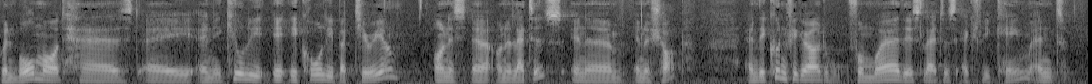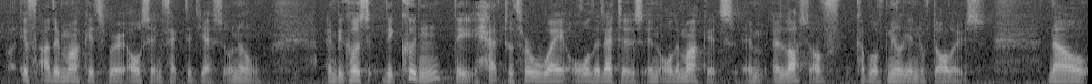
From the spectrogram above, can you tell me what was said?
when Walmart has a an E. coli, E. coli bacteria on a, uh, on a lettuce in a in a shop, and they couldn't figure out from where this lettuce actually came and if other markets were also infected, yes or no. And because they couldn't, they had to throw away all the letters in all the markets, um, a loss of a couple of million of dollars. Now,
